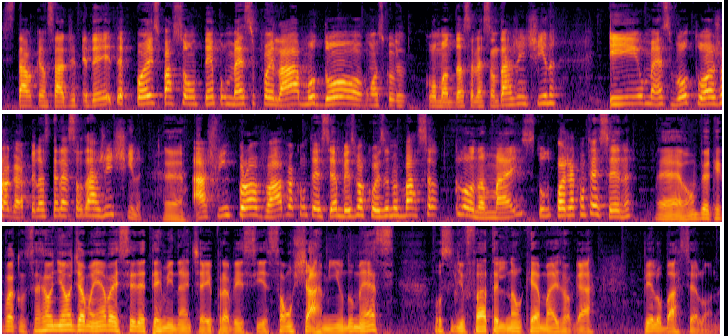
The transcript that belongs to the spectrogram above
estava cansado de perder, e depois passou um tempo, o Messi foi lá, mudou algumas coisas no comando da seleção da Argentina e o Messi voltou a jogar pela seleção da Argentina. É. Acho improvável acontecer a mesma coisa no Barcelona, mas tudo pode acontecer, né? É, vamos ver o que, vai acontecer. A reunião de amanhã vai ser determinante aí para ver se é só um charminho do Messi ou se de fato ele não quer mais jogar pelo Barcelona.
